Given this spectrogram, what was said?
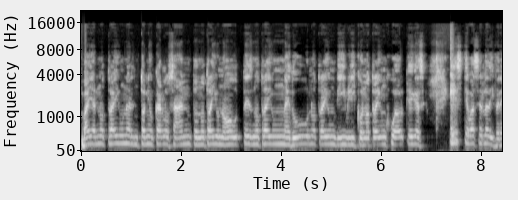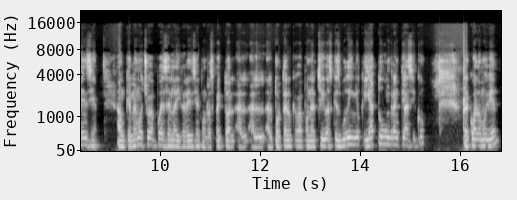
vaya, no trae un Antonio Carlos Santos, no trae un Outes, no trae un Edu, no trae un Bíblico, no trae un jugador que digas, este va a ser la diferencia. Aunque Memo Ochoa puede ser la diferencia con respecto al, al portero que va a poner Chivas, que es Gudiño, que ya tuvo un gran clásico, recuerdo muy bien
